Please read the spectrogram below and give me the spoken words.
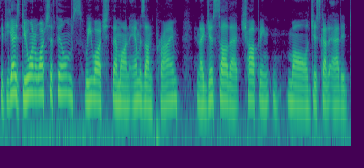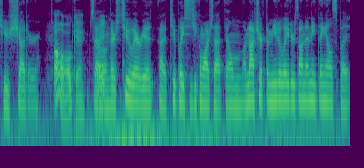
if you guys do want to watch the films, we watch them on Amazon Prime. And I just saw that Chopping Mall just got added to Shudder. Oh, okay. So Great. there's two areas, uh, two places you can watch that film. I'm not sure if the Mutilator's on anything else, but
